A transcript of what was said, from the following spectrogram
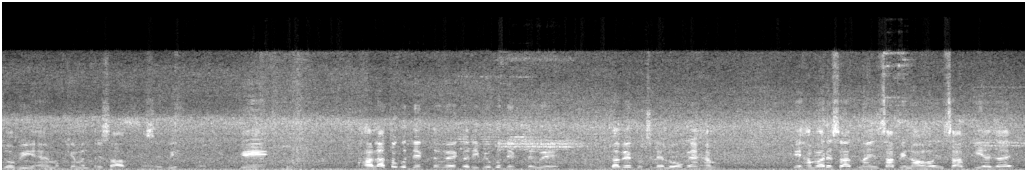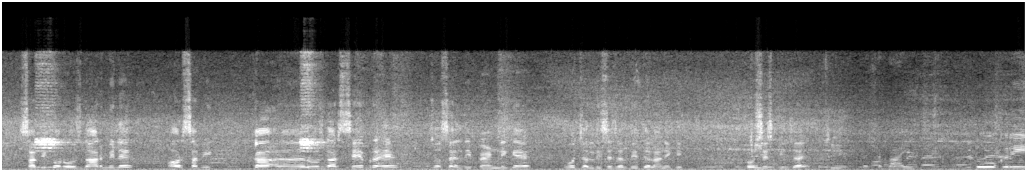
जो भी हैं मुख्यमंत्री साहब से भी कि हालातों को देखते हुए गरीबी को देखते हुए दबे कुचले लोग हैं हम कि हमारे साथ नाइंसाफ़ी ना हो इंसाफ किया जाए सभी को रोज़गार मिले और सभी का रोज़गार सेफ़ रहे जो सैलरी पेंडिंग है वो जल्दी से जल्दी दिलाने की कोशिश की जाए। सफ़ाई टोकरी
